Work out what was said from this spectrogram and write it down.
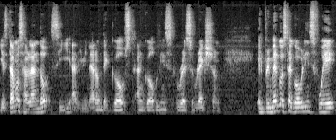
y estamos hablando, si adivinaron, de Ghost and Goblins Resurrection. El primer Ghost and Goblins fue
